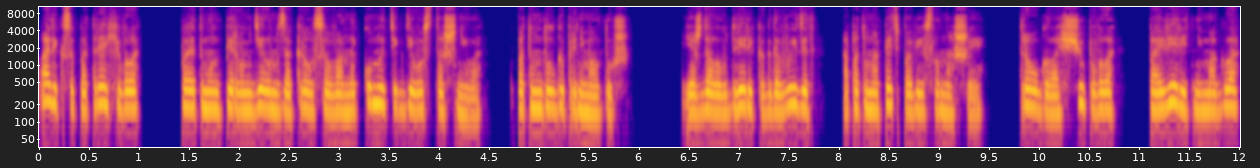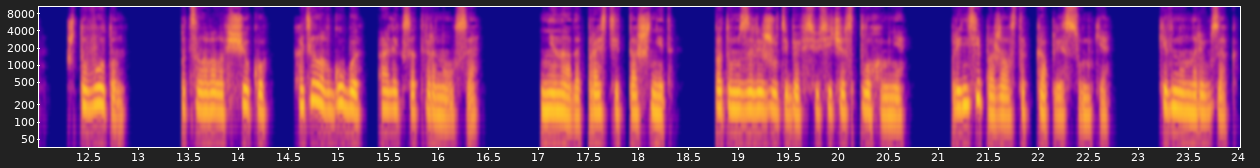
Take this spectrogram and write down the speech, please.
Алекса потряхивала, поэтому он первым делом закрылся в ванной комнате, где его стошнило. Потом долго принимал душ. Я ждала у двери, когда выйдет, а потом опять повисла на шее. Трогала, ощупывала, поверить не могла, что вот он. Поцеловала в щеку, хотела в губы, Алекс отвернулся. «Не надо, прости, тошнит. Потом залежу тебя всю, сейчас плохо мне. Принеси, пожалуйста, капли из сумки». Кивнул на рюкзак.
